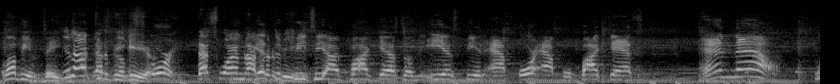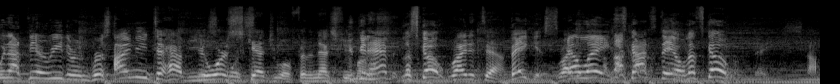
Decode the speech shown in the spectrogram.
Well, I'll be in Vegas. You're not gonna be another here. Story. That's why I'm You not get gonna the be here. PTI podcast on the ESPN app or Apple Podcasts. And now we're not there either in Bristol. I need to have Here's your sports. schedule for the next few you months. You can have it. Let's go. Write it down. Vegas, Write LA, I'm Scottsdale. Let's go. Stop.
